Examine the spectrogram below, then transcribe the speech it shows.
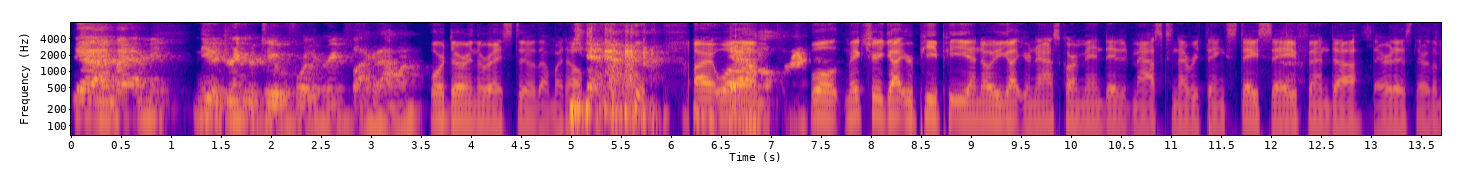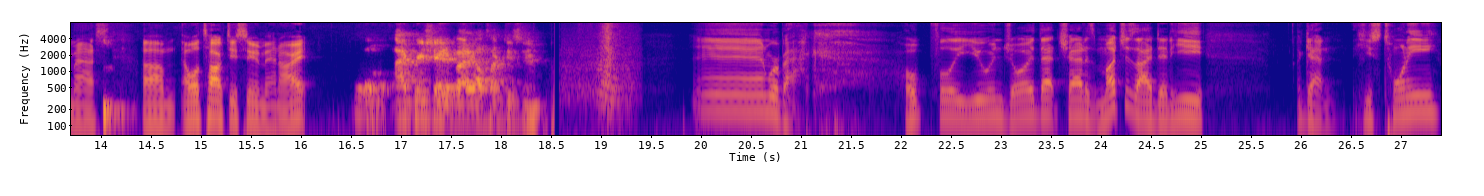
Yeah, I might. I mean, need a drink or two before the green flag of that one, or during the race too. That might help. Yeah. All right. Well, yeah, um, well, make sure you got your PPE. I know you got your NASCAR mandated masks and everything. Stay safe, yeah. and uh, there it is. There are the masks. Um, and we'll talk to you soon, man. All right. Cool. I appreciate it, buddy. I'll talk to you soon. And we're back. Hopefully, you enjoyed that chat as much as I did. He, again, he's twenty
